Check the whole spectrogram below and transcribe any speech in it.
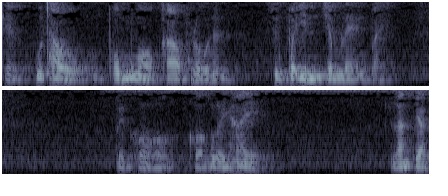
แก่ผู้เฒ่า ผมงอกขาวโผล่นั่นซึ่งพระอินทร์จำแรงไป ไปขอขอก็เลยให้ หลังจาก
